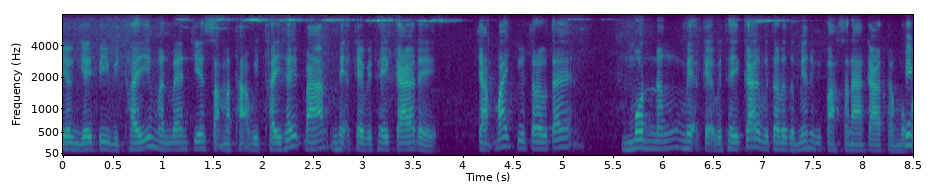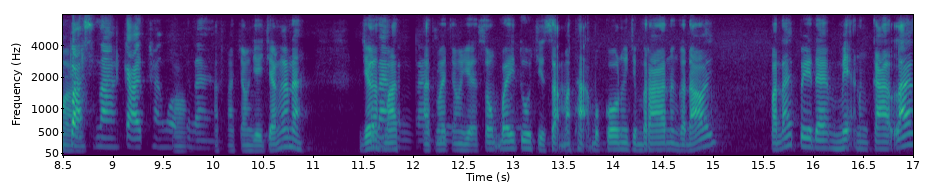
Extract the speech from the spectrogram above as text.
យើងនិយាយពីវិធីមិនមែនជាសមថវិធីហើយបានមគ្គវិធីកើតទេចាំបាច់គឺត្រូវតែមុននឹងមគ្គវិធីកើតវាត្រូវតែមានវិបស្សនាកើតខាងមុខវិបស្សនាកើតខាងមុខណាអាត្មាចង់និយាយចឹងណាអញ្ចឹងអាត្មាអាត្មាចង់និយាយសំបីទោះជាសមថបុគ្គលនឹងចម្រើននឹងក៏ដោយប៉ុន្តែពេលដែលមគ្គនឹងកើតឡើង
